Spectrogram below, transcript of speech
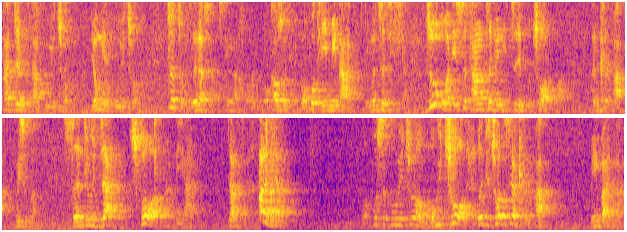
他认为他不会错，永远不会错，这种人要小心啊！我我告诉你，我不提名他，你们自己想。如果你是常常证明你自己不错的话，很可怕。为什么？神就会让你错的很厉害，这样子。哎呀，我不是不会错，我会错，而且错的这样可怕，明白吗？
